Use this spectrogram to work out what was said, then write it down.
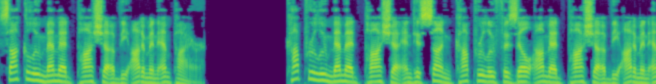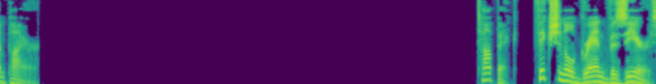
Sokollu Mehmed Pasha of the Ottoman Empire. Köprülü Mehmed Pasha and his son Köprülü Fazil Ahmed Pasha of the Ottoman Empire. Fictional Grand Viziers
